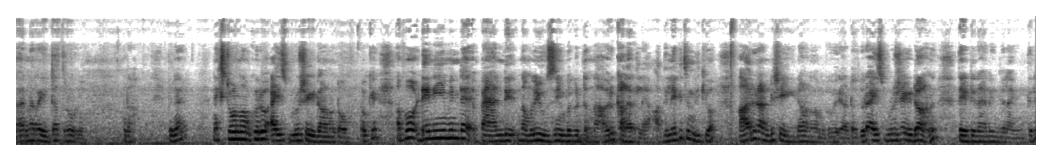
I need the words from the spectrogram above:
കാരണം റേറ്റ് അത്രേ ഉള്ളൂ. കേട്ടോ പിന്നെ നെക്സ്റ്റ് വൺ നമുക്കൊരു ഐസ് ബ്ലൂ ആണ് കേട്ടോ ഓക്കെ അപ്പോൾ ഡെനീമിന്റെ പാന്റ് നമ്മൾ യൂസ് ചെയ്യുമ്പോൾ കിട്ടുന്ന ആ ഒരു കളറില്ലേ അതിലേക്ക് ചിന്തിക്കുക. ആ ഒരു രണ്ട് ഷെയ്ഡാണ് നമുക്ക് വരിക കേട്ടോ ഇതൊരു ഐസ് ബ്ലൂ ഷെയ്ഡാണ് തേർട്ടി നയൻ ഇഞ്ച് ലെങ്ത്തിൽ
